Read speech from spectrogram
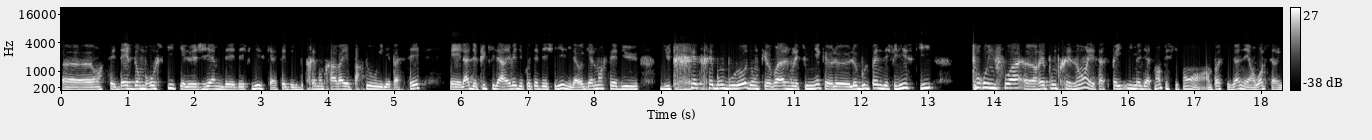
C'est Dave Dombrowski qui est le GM des, des Phillies qui a fait du très bon travail partout où il est passé. Et là, depuis qu'il est arrivé du côté des Phillies, il a également fait du, très très bon boulot. Donc voilà, je voulais souligner que le, bullpen des Phillies qui pour une fois répond présent et ça se paye immédiatement puisqu'ils sont en, post-season et en World Series.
